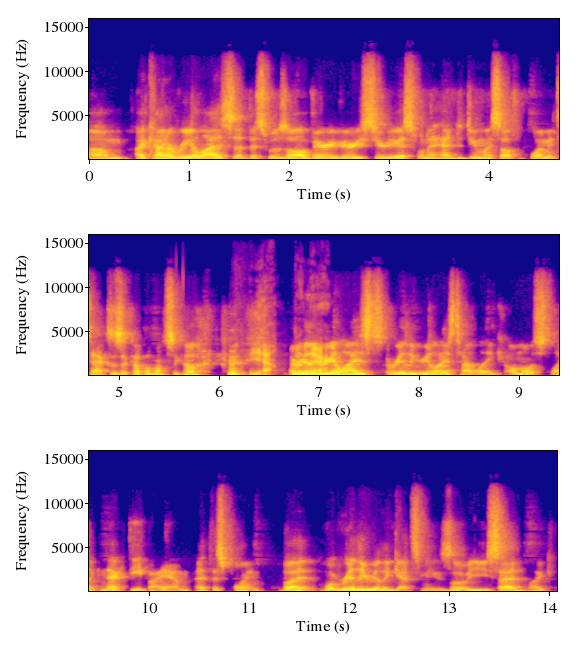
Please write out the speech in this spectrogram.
Um, I kind of realized that this was all very very serious when I had to do my self employment taxes a couple months ago. Yeah, I really realized I really realized how like almost like neck deep I am at this point. But what really really gets me is what you said. Like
